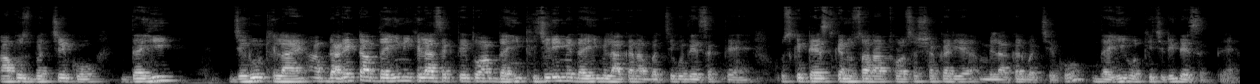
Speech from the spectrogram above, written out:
आप उस बच्चे को दही ज़रूर खिलाएँ। आप डायरेक्ट आप दही नहीं खिला सकते तो आप दही, खिचड़ी में दही मिलाकर आप बच्चे को दे सकते हैं। उसके टेस्ट के अनुसार आप थोड़ा सा शक्कर या मिलाकर बच्चे को दही और खिचड़ी दे सकते हैं।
